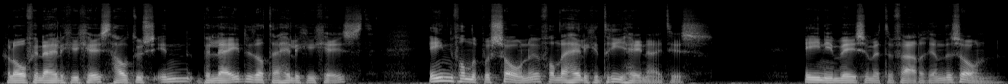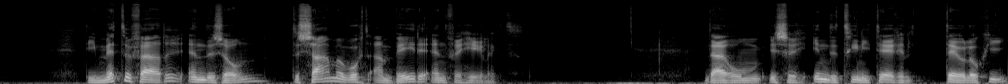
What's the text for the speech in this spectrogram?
Geloof in de Heilige Geest houdt dus in beleiden dat de Heilige Geest één van de personen van de Heilige Drieheenheid is. Eén in wezen met de Vader en de Zoon, die met de Vader en de Zoon tezamen wordt aanbeden en verheerlijkt. Daarom is er in de Trinitaire theologie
